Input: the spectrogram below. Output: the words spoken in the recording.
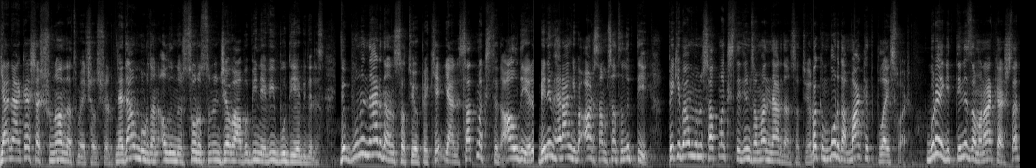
Yani arkadaşlar şunu anlatmaya çalışıyorum. Neden buradan alınır sorusunun cevabı bir nevi bu diyebiliriz. Ve bunu nereden satıyor peki? Yani satmak istedi aldığı yeri benim herhangi bir arsam satılık değil. Peki ben bunu satmak istediğim zaman nereden satıyorum? Bakın burada marketplace var. Buraya gittiğiniz zaman arkadaşlar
